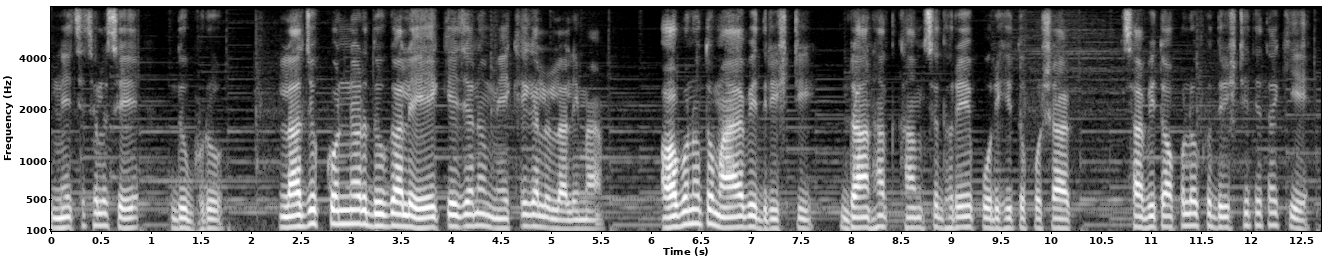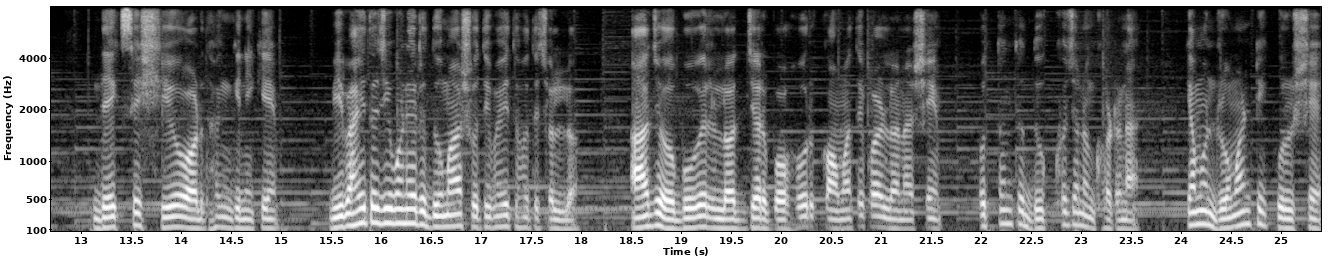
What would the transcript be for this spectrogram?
নেচে চলেছে দুভুরু। লাজুক কন্যার দুগালে কে যেন মেখে গেল লালিমা। অবনত মায়াবী দৃষ্টি। ডান হাত খামছে ধরে পরিহিত পোশাক। সাবিত অপলক দৃষ্টিতে তাকিয়ে দেখছে সেও অর্ধাঙ্গিনীকে। বিবাহিত জীবনের দুমাস অতিবাহিত হতে চলল। আজও বউয়ের লজ্জার বহর কমাতে পারল না সে। অত্যন্ত দুঃখজনক ঘটনা। কেমন রোমান্টিক পুরুষে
